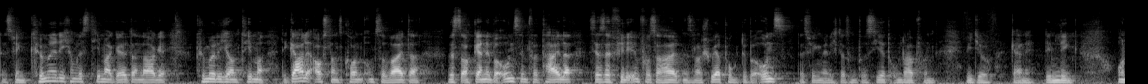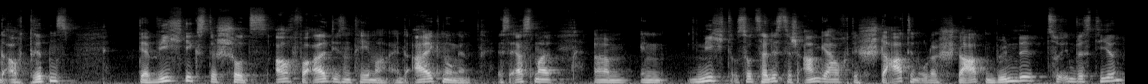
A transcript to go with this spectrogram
Deswegen kümmere dich um das Thema Geldanlage, kümmere dich um das Thema legale Auslandskonten und so weiter. Du wirst auch gerne bei uns im Verteiler sehr, sehr viele Infos erhalten. Es sind auch Schwerpunkte bei uns. Deswegen, wenn dich das interessiert, unterhalb von Video gerne den Link. Und auch drittens, der wichtigste Schutz, auch vor all diesem Thema Enteignungen, ist erstmal ähm, in nicht sozialistisch angehauchte Staaten oder Staatenbünde zu investieren,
